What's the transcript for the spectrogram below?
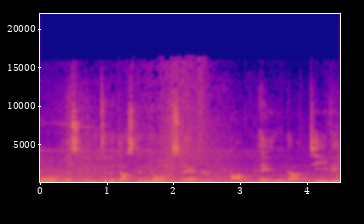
You're listening to the Dustin Gold Standard on Paine.tv.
